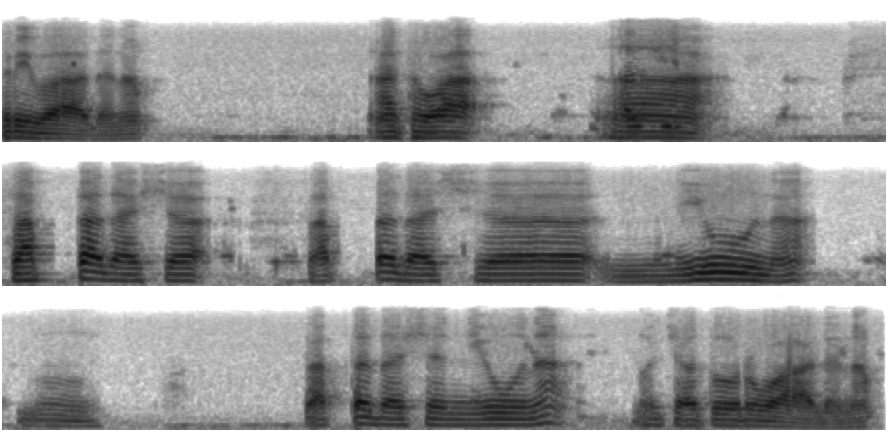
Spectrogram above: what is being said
त्रिवादनम् अथवा सप्तदश सप्तदश न्यून सप्तदश न्यून चतुर्वादनम्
